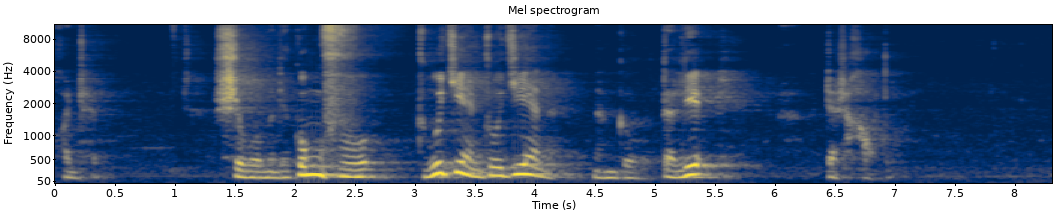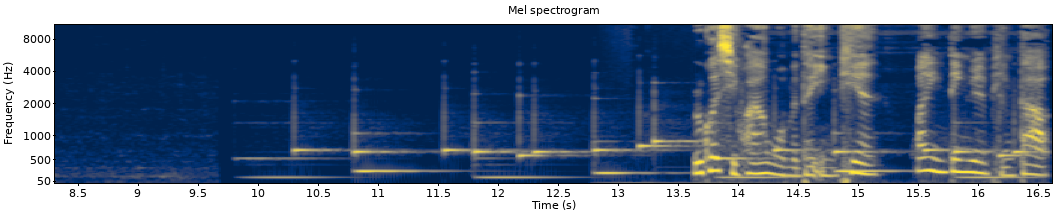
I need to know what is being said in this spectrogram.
昏沉，使我们的功夫逐渐逐渐的能够得力，这是好的。如果喜欢我们的影片，欢迎订阅频道，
